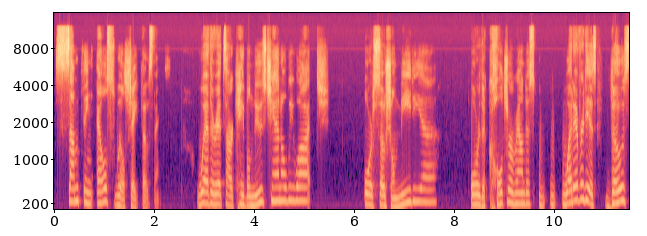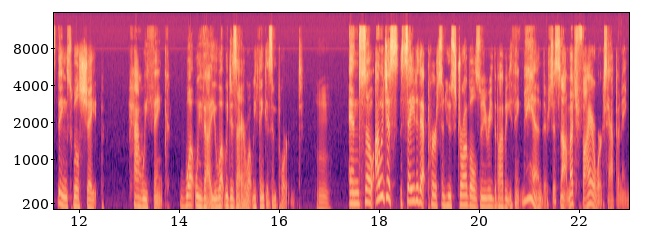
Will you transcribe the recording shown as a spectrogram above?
something else will shape those things whether it's our cable news channel we watch or social media or the culture around us, whatever it is, those things will shape how we think, what we value, what we desire, what we think is important. Mm. And so I would just say to that person who struggles when you read the Bible, you think, man, there's just not much fireworks happening.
